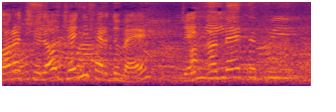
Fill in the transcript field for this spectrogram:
Aurora ce l'ho, Jennifer dov'è? Jenny? Annette qui.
